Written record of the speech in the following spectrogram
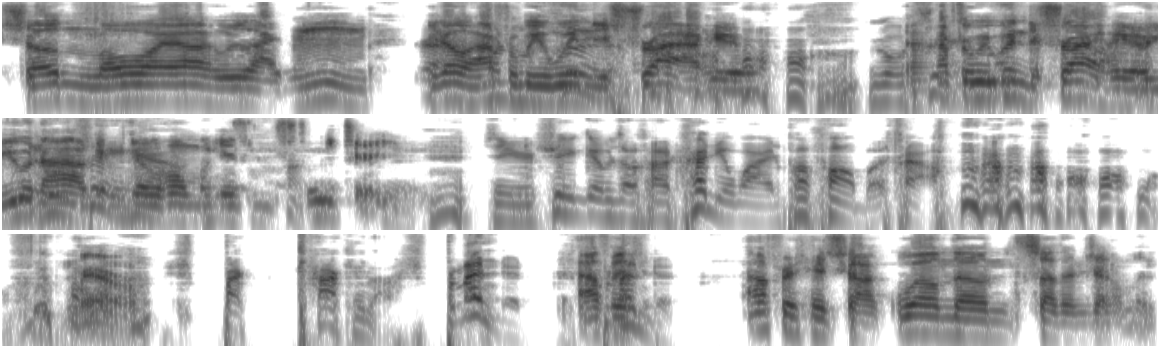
Southern lawyer who's like, hmm, you know, after we win this trial here, after we win the trial here, you and I are gonna go home and get some sweet tea. So your she gives us a genuine performance. Yeah. Spectacular, splendid, Alfred, splendid. Alfred Hitchcock, well-known Southern gentleman.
